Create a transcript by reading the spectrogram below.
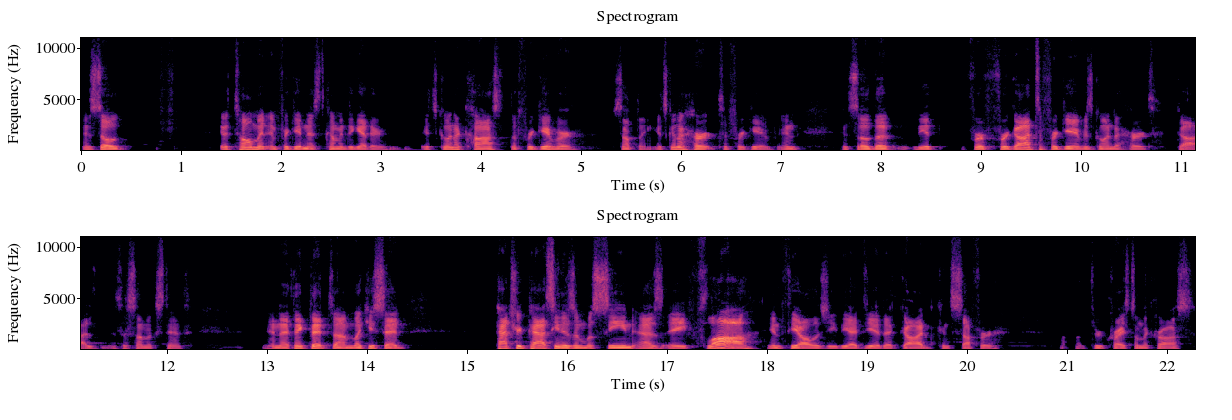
and so atonement and forgiveness coming together. It's going to cost the forgiver something. It's going to hurt to forgive. And and so the the for for god to forgive is going to hurt god to some extent. And i think that um, like you said patripassianism was seen as a flaw in theology the idea that god can suffer through christ on the cross.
